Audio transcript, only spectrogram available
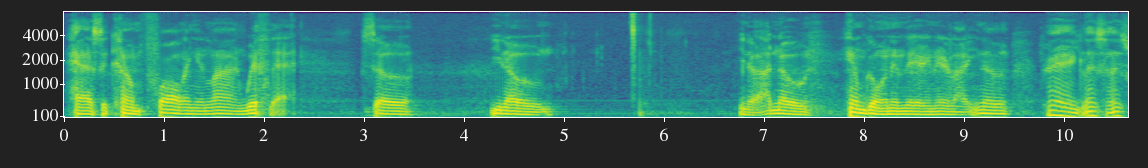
has to come falling in line with that. So, you know, you know, I know him going in there and they're like, you know, Greg, let's let's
